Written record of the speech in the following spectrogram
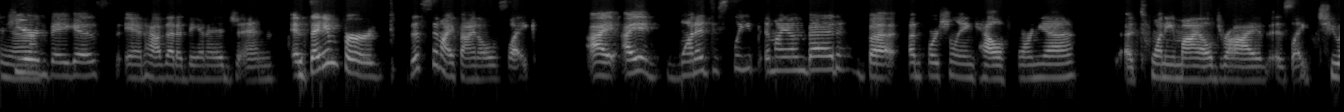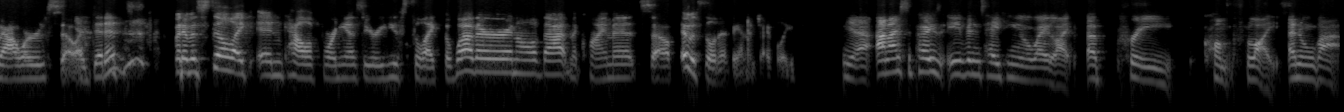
yeah. here in Vegas and have that advantage. And and same for this semifinals. Like I I wanted to sleep in my own bed, but unfortunately in California, a 20 mile drive is like two hours. So I didn't. but it was still like in California. So you're used to like the weather and all of that and the climate. So it was still an advantage, I believe. Yeah. And I suppose even taking away like a pre comp flight and all that,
